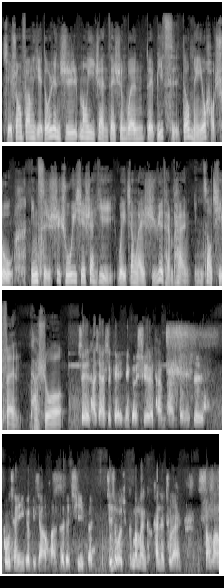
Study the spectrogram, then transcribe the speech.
且双方也都认知贸易战在升温，对彼此都没有好处，因此释出一些善意，为将来十月谈判营造气氛。他说：“所以他现在是给那个十月的谈判，等于是。”铺成一个比较缓和的气氛。其实我慢慢看得出来，双方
